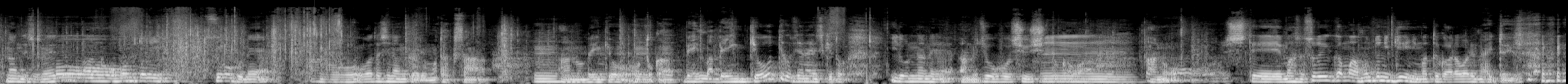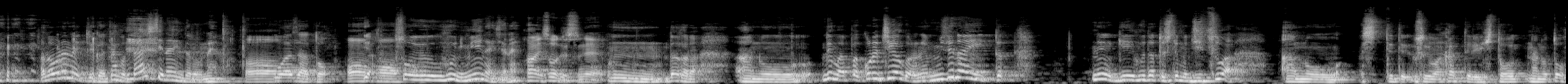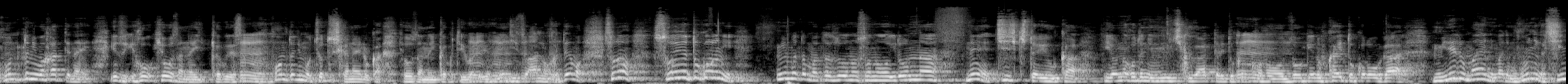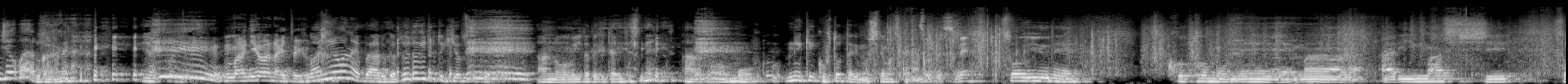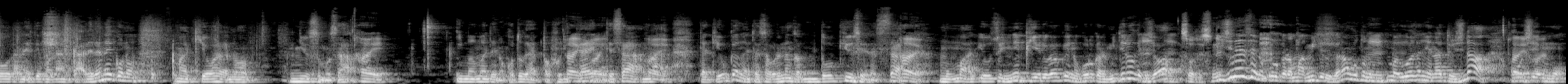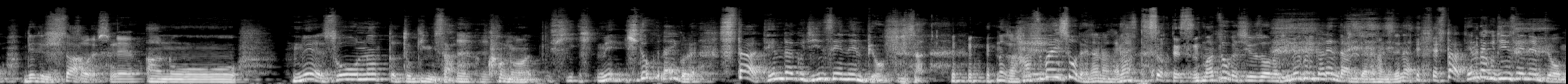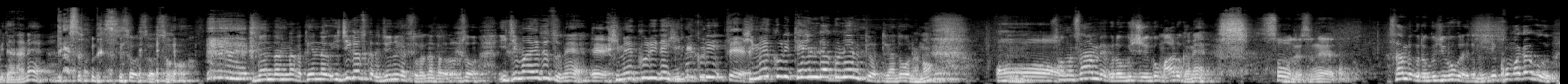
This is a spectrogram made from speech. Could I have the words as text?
なんですよね。あの、本当に、すごくね、あの、私なんかよりもたくさん、あの、勉強とか、勉まあ、勉強ってことじゃないですけど、いろんなね、あの、情報収集とかは、あの、してます。それがまあ本当に芸に全く現れないという。現れないっていうか、多分出してないんだろうね。わざといや、そういう風に見えないじゃない？はい、そうですね。うん。だから、あの、でもやっぱりこれ違うからね、見せないだ、ね、芸風だとしても実は、あの、知ってて、それ分かってる人なのと、本当に分かってない。要するに、ほ氷山の一角です。うん本当にもうちょっとしかないのか、氷山の一角と言われるよね、うんうんうん実はあるのか。でも、その、そういうところに、三本又蔵のその、いろんなね、知識というか、いろんなことにうんちくがあったりとか、うんこの造形の深いところが、見れる前にまでも本人が死んじゃう場合あるからね。やっぱり。間に合わないというか。間に合わない場合あるから、それだけちょっと気をつけて、あの、いただきたいですね。あの、もう、ね、結構太ったりもしてますからね。そうですね。そういうね、こともね、まあ、ありますし、そうだね、でもなんかあれだね、この、まあ、清原のニュースもさ、はい。今までのことがやっぱ振り返ってさ、はいはい。はいまあ、だってよく考えたらさ、俺なんか同級生だしさ、はい。もうまあ、要するにね、PL 学園の頃から見てるわけでしょ、うんうんそうですね。1年生の頃からまあ見てるかな、ほとんど、うんまあ噂にはなってるしな、甲子園も出てるしさ、そうですね。あのーねそうなった時にさ、うんうんこの、ひ、ひめひどくないこれ？スター転落人生年表ってさ、なんか発売しそうだよな、なんかね。そうですね。松岡修造の日めくりカレンダーみたいな感じでね、スター転落人生年表みたいなね。で、そうです。そうそうそう。だんだんなんか転落、1月から12月とかなんか、そう、1枚ずつねえ、え日めくりで、日めくり日めくり転落年表ってのはどうなの？あその365もあるかね。そうですね。365ぐらいでも細かく、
